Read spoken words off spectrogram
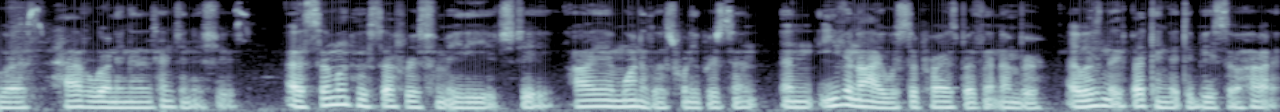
US have learning and attention issues. As someone who suffers from ADHD, I am one of those 20%, and even I was surprised by that number. I wasn't expecting it to be so high.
